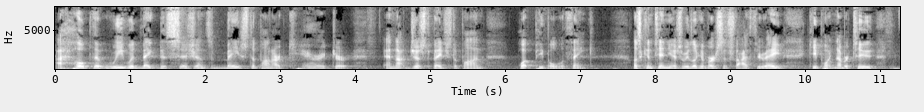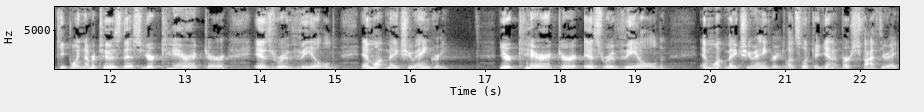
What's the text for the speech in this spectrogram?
I hope that we would make decisions based upon our character and not just based upon what people will think. Let's continue as we look at verses 5 through 8. Key point number two. Key point number two is this your character is revealed in what makes you angry. Your character is revealed in what makes you angry. Let's look again at verse 5 through 8.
